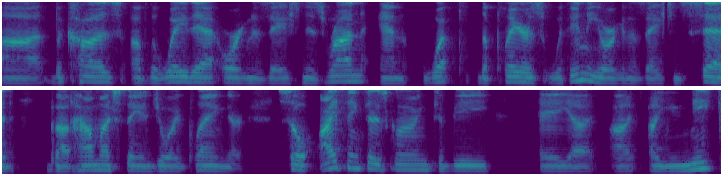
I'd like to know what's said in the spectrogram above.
uh, because of the way that organization is run and what the players within the organization said about how much they enjoyed playing there. So I think there's going to be a, uh, a, a, unique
